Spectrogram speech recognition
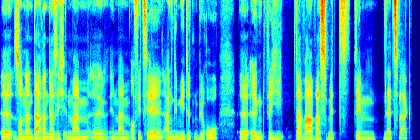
äh, sondern daran, dass ich in meinem, äh, in meinem offiziellen angemieteten Büro äh, irgendwie, da war was mit dem Netzwerk.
